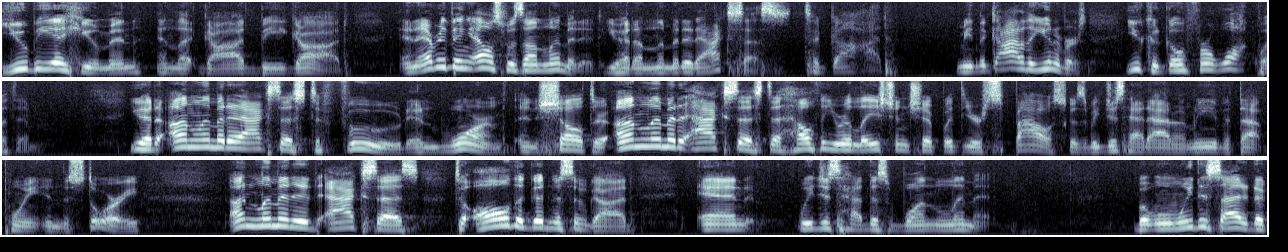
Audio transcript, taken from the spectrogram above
You be a human and let God be God. And everything else was unlimited. You had unlimited access to God. I mean, the God of the universe. You could go for a walk with him. You had unlimited access to food and warmth and shelter, unlimited access to healthy relationship with your spouse, because we just had Adam and Eve at that point in the story. Unlimited access to all the goodness of God, and we just had this one limit. But when we decided to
